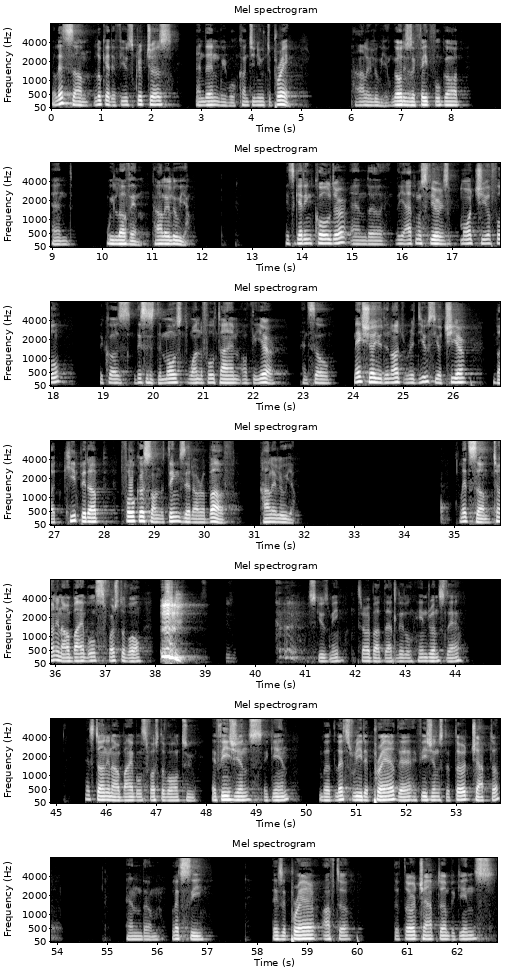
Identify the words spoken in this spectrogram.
So let's um, look at a few scriptures and then we will continue to pray. Hallelujah. God is a faithful God and we love Him. Hallelujah. It's getting colder and uh, the atmosphere is more cheerful because this is the most wonderful time of the year. And so make sure you do not reduce your cheer, but keep it up. Focus on the things that are above. Hallelujah. Let's um, turn in our Bibles, first of all. Excuse me. Sorry about that little hindrance there. Let's turn in our Bibles, first of all, to Ephesians again. But let's read a prayer there, Ephesians, the third chapter. And um, let's see. There's a prayer after the third chapter begins,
